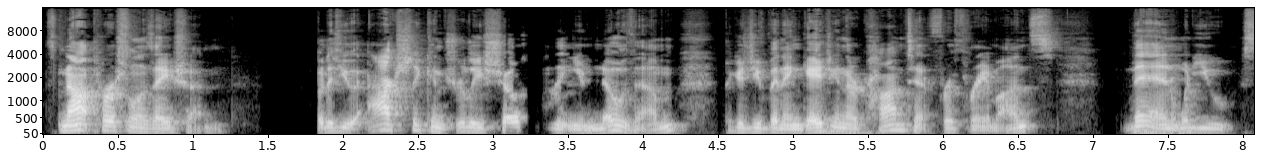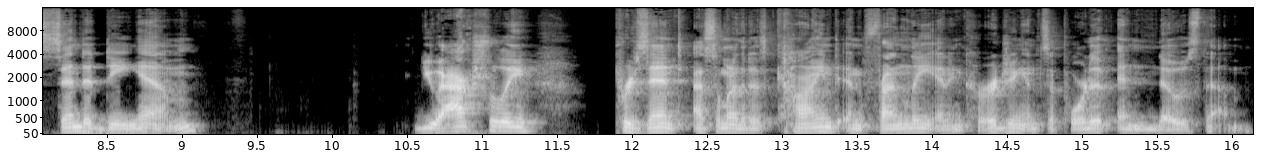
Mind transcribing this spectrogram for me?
It's not personalization. But if you actually can truly show that you know them because you've been engaging their content for three months, then when you send a DM, you actually present as someone that is kind and friendly and encouraging and supportive and knows them.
